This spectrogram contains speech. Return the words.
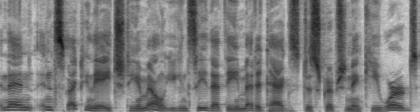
And then inspecting the HTML, you can see that the meta tags, description, and keywords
